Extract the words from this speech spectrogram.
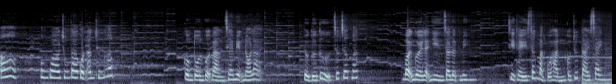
Ơ, hôm qua chúng ta còn ăn trứng hấp. Công tôn vội vàng che miệng nó lại. Tiểu tứ tử chớp chớp mắt. Mọi người lại nhìn ra luật minh. Chỉ thấy sắc mặt của hắn có chút tái xanh.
